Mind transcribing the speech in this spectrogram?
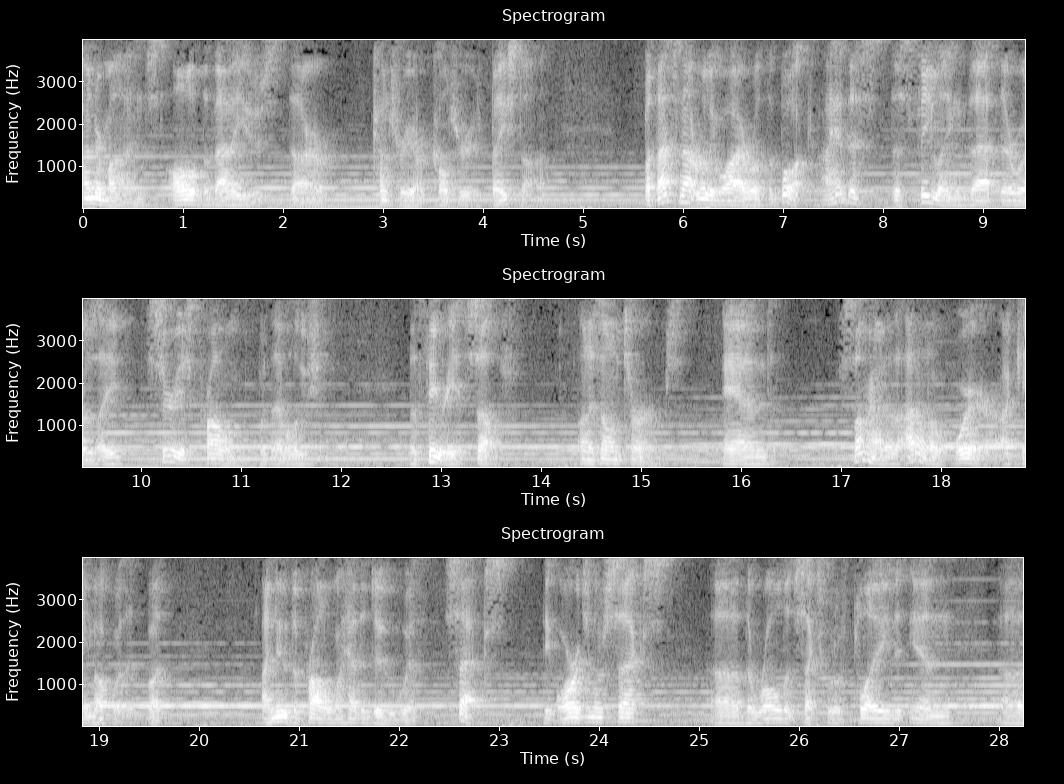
undermines all of the values that our country, our culture is based on. But that's not really why I wrote the book. I had this, this feeling that there was a serious problem with evolution, the theory itself, on its own terms. And somehow, I don't know where I came up with it, but I knew the problem had to do with sex, the origin of sex, uh, the role that sex would have played in uh,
